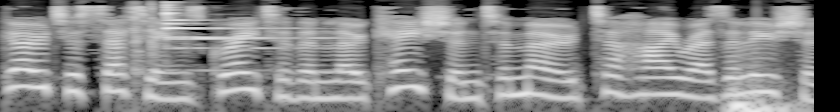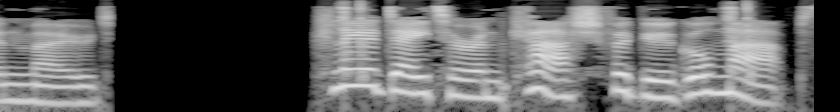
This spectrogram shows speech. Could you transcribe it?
Go to settings greater than location to mode to high resolution mode. Clear data and cache for Google Maps.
